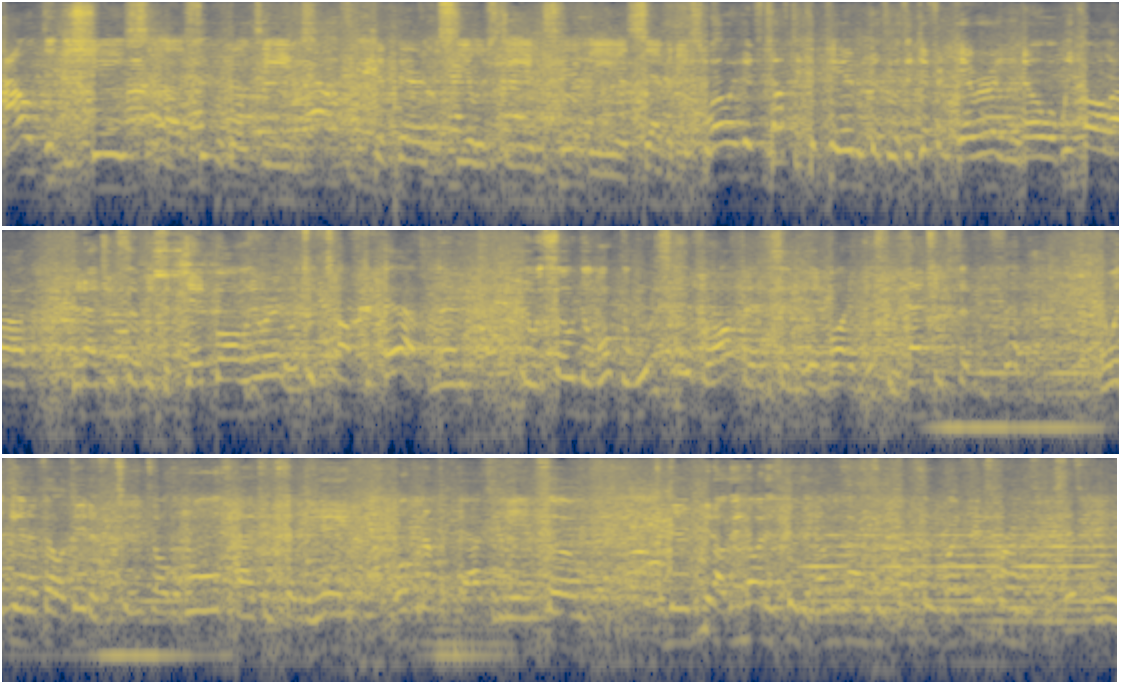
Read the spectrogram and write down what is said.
How did the Shea's uh, Super Bowl teams compare to the Steelers teams of the uh, 70s? Well, it's tough to compare because it was a different era. You know, what we call uh, the 1970s the dead ball era, it was just tough to pass. And then it was so the, the worst year for offense in, in modern history was 1977. And what the NFL did is change all the rules in 1978, open up the passing game. So, they're, you know, they're not as good. The numbers aren't as impressive, but Pittsburgh is consistently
